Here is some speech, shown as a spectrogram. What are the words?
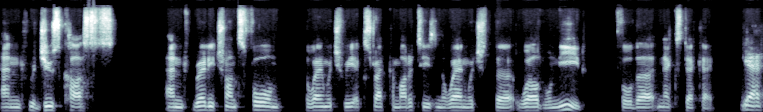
and reduce costs and really transform the way in which we extract commodities and the way in which the world will need for the next decade. Yeah,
